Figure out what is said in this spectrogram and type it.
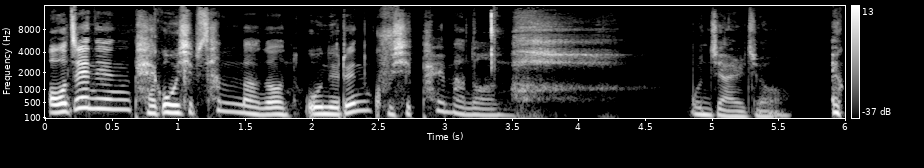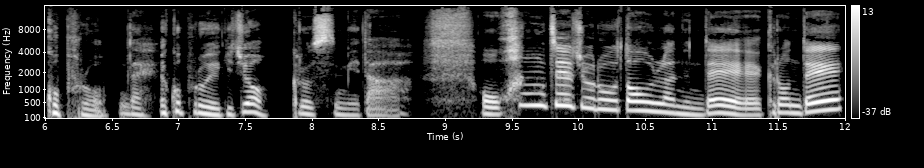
어제는 153만 원, 오늘은 98만 원. 뭔지 알죠? 에코프로. 네, 에코프로 얘기죠? 그렇습니다. 어, 황제주로 떠올랐는데 그런데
